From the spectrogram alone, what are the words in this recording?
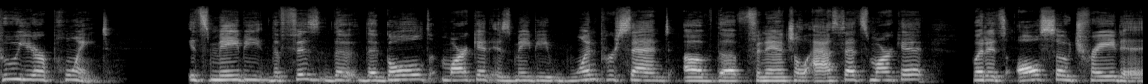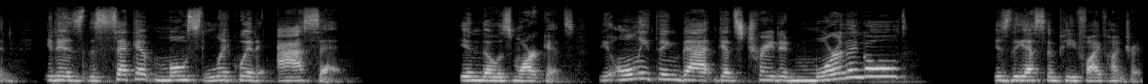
to your point, it's maybe the phys- the the gold market is maybe 1% of the financial assets market but it's also traded it is the second most liquid asset in those markets the only thing that gets traded more than gold is the S&P 500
